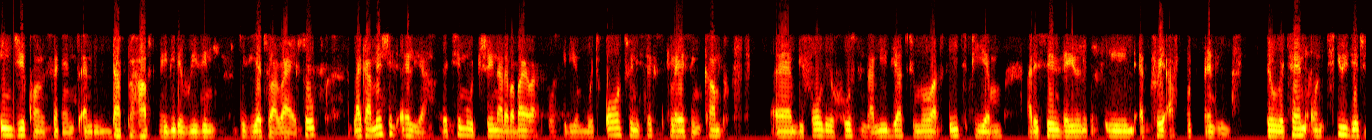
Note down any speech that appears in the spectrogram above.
injury concerns, and that perhaps may be the reason he's yet to arrive. So, like I mentioned earlier, the team will train at the Baba Yara Sports Stadium with all 26 players in camp uh, before they host Namibia tomorrow at 8 p.m. at the same venue in a pre-AFCON friendly. They'll return on Tuesday to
